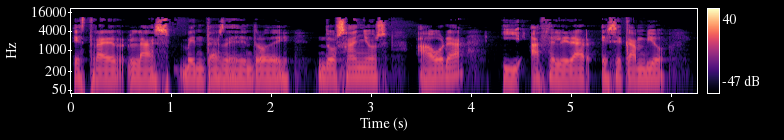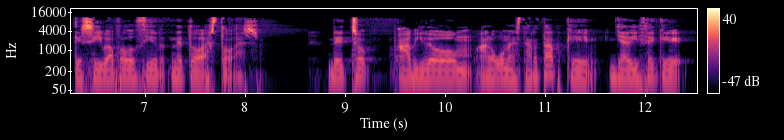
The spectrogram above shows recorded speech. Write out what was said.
es traer las ventas de dentro de dos años ahora y acelerar ese cambio que se iba a producir de todas todas. De hecho, ha habido alguna startup que ya dice que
